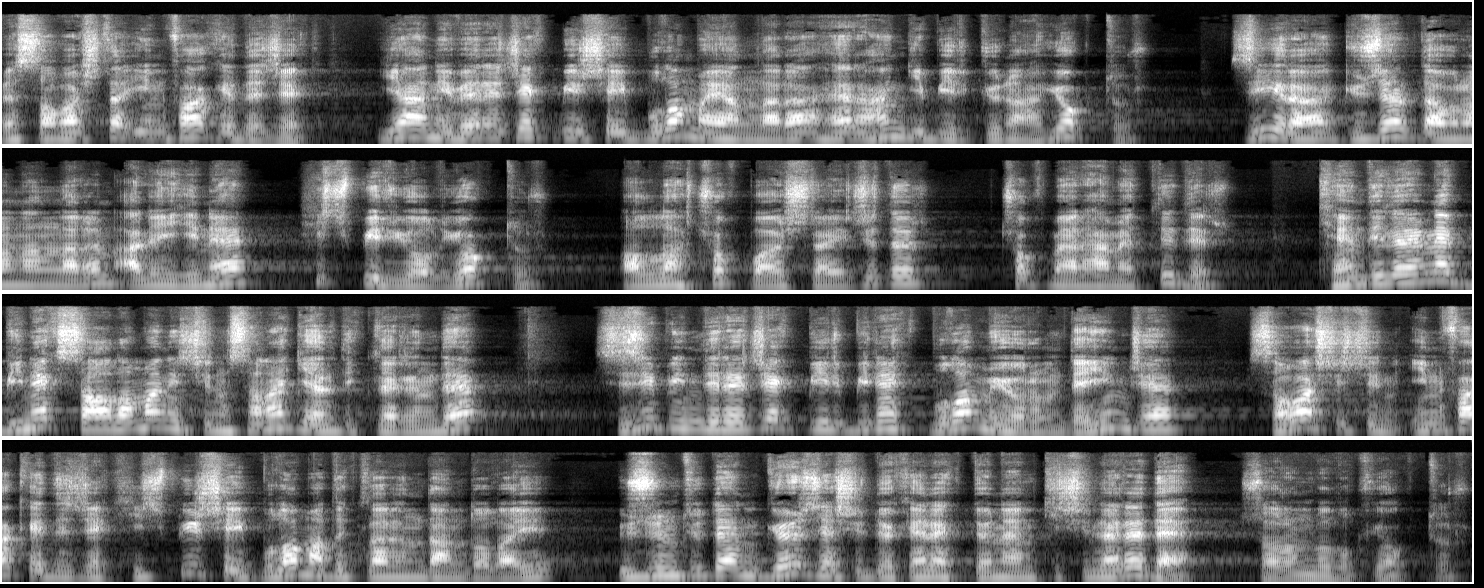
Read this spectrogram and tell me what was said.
ve savaşta infak edecek yani verecek bir şey bulamayanlara herhangi bir günah yoktur. Zira güzel davrananların aleyhine hiçbir yol yoktur. Allah çok bağışlayıcıdır, çok merhametlidir. Kendilerine binek sağlaman için sana geldiklerinde sizi bindirecek bir binek bulamıyorum deyince savaş için infak edecek hiçbir şey bulamadıklarından dolayı üzüntüden gözyaşı dökerek dönen kişilere de sorumluluk yoktur.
